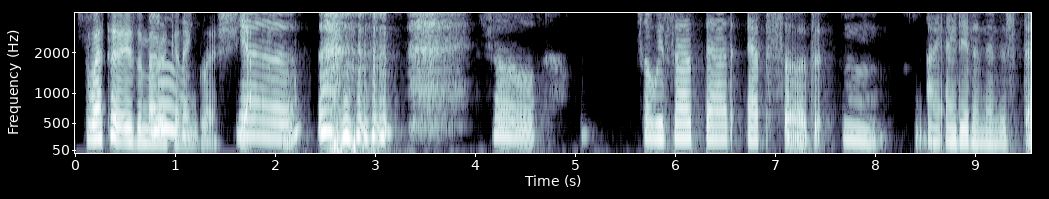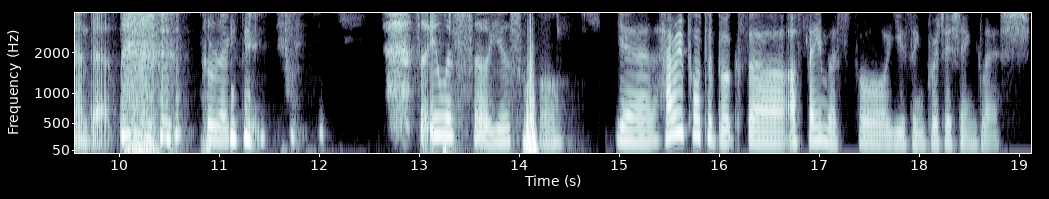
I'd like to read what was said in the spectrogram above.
Sweater is American Ah, English. Yeah. Yeah. So, so without that episode, mm, I, I didn't understand that correctly. so it was so useful. Yeah, Harry Potter books are, are famous for using British English.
